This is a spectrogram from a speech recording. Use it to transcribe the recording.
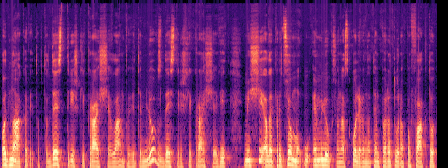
однакові. Тобто десь трішки краще лампи від MLux, десь трішки краще від міші, але при цьому у MLux у нас кольорна температура по факту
